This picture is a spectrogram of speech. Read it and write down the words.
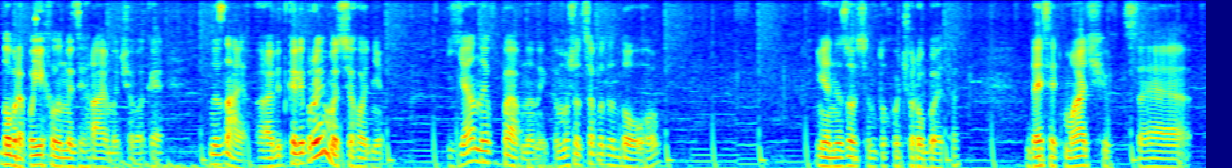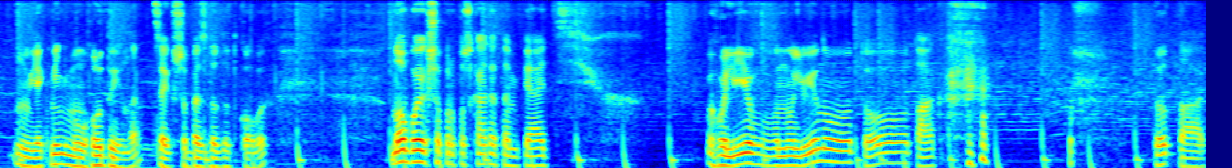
Добре, поїхали ми зіграємо, чуваки. Не знаю, відкалібруємо сьогодні? Я не впевнений, тому що це буде довго. Я не зовсім то хочу робити. 10 матчів це, ну, як мінімум, година, це якщо без додаткових. Ну, або якщо пропускати там 5 голів в нуліну, то так. то так.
